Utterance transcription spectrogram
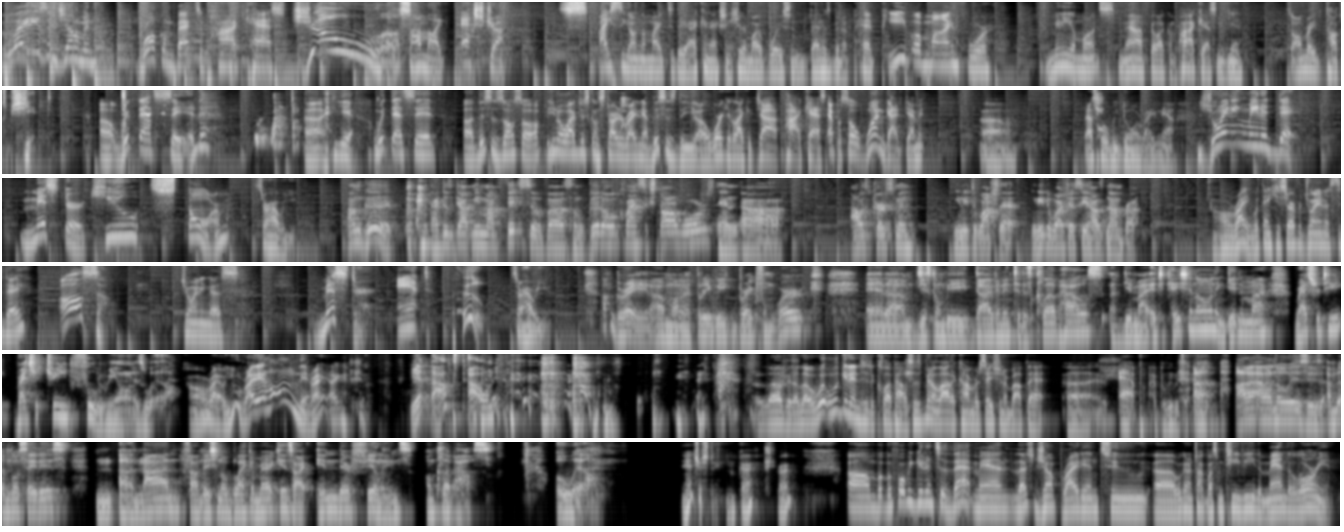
Ladies and gentlemen, welcome back to Podcast Juice. I'm like extra spicy on the mic today. I can actually hear my voice, and that has been a pet peeve of mine for many a months. Now I feel like I'm podcasting again, so I'm ready to talk some shit. Uh, with that said, uh, yeah. With that said, uh, this is also, you know, I'm just gonna start it right now. This is the uh, Work It Like a Job podcast, episode one. God damn it! Uh, that's what we're doing right now. Joining me today, Mr. Q Storm. Sir, how are you? I'm good. I just got me my fix of uh, some good old classic Star Wars and uh, Alex Kurtzman. You need to watch that. You need to watch that. See how it's done, bro. All right. Well, thank you, sir, for joining us today. Also, joining us, Mr. Ant Pooh. Sir, how are you? I'm great. I'm on a three week break from work and I'm just going to be diving into this clubhouse, uh, getting my education on and getting my ratchetry, ratchetry foolery on as well. All right. Well, you right at home then, right? I- Yep, I'll, I'll own it. I love it. I love it. We'll, we'll get into the clubhouse. There's been a lot of conversation about that uh, app. I believe it's an app. Uh, all, I, I know is, is I'm, I'm going to say this: uh, non-foundational Black Americans are in their feelings on Clubhouse. Oh well. Interesting. Okay. Right. Um, but before we get into that, man, let's jump right into. Uh, we're going to talk about some TV, The Mandalorian.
